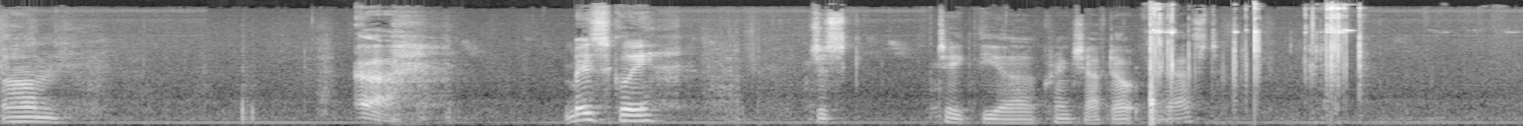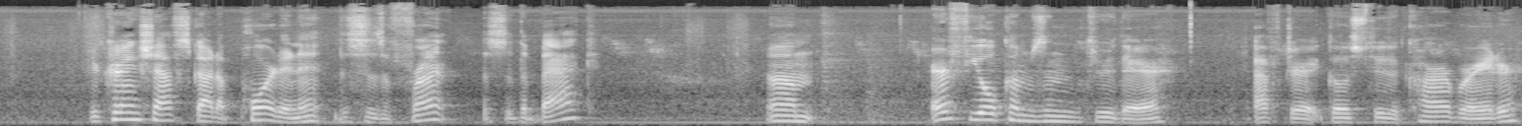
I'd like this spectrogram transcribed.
Um, uh, basically, just take the uh, crankshaft out fast. Your crankshaft's got a port in it. This is the front, this is the back. Um, air fuel comes in through there after it goes through the carburetor.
